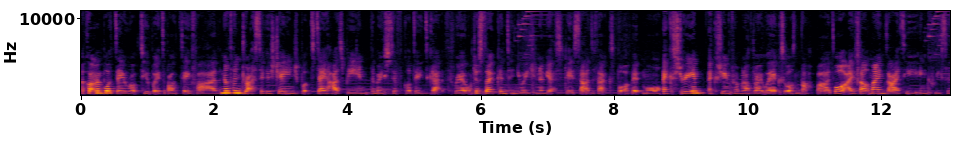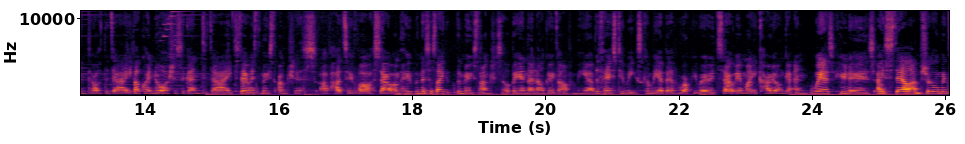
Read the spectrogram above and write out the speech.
I can't remember what day we're up to but it's about day five. Nothing drastic has changed but today has been the most difficult day to get through. Just a continuation of yesterday's side effects but a bit more extreme. Extreme probably not the right way because it wasn't that bad. But I felt my anxiety increasing throughout the day. felt quite nauseous again today. Today was the most anxious I've had so far so I'm hoping this is like the most anxious it'll be and then I'll go down from here. The first two weeks can be a bit of a rocky road so it might carry on getting worse, who knows. I still am struggling with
